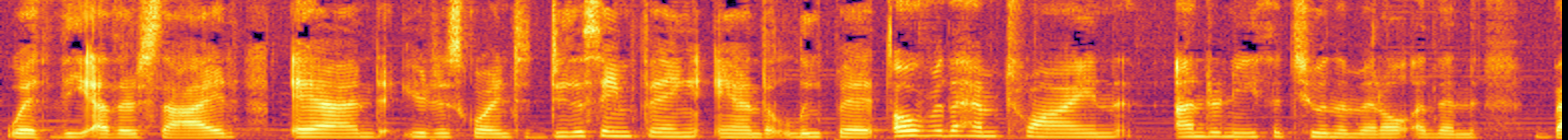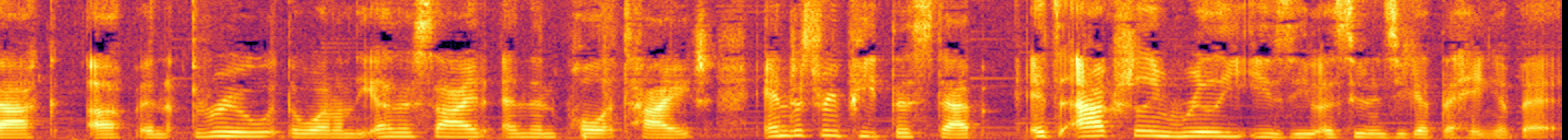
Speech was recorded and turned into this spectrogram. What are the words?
with the other side and you're just going to do the same thing and loop it over the hemp twine underneath the two in the middle and then back up and through the one on the other side and then pull it tight and just repeat this step it's actually really easy as soon as you get the hang of it.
